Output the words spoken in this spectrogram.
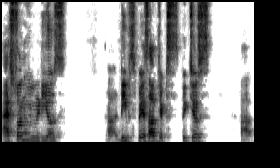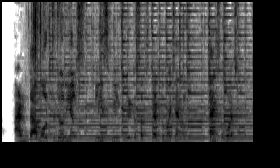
astronomy videos, uh, deep space objects pictures, uh, and uh, more tutorials, please feel free to subscribe to my channel. Thanks for watching.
